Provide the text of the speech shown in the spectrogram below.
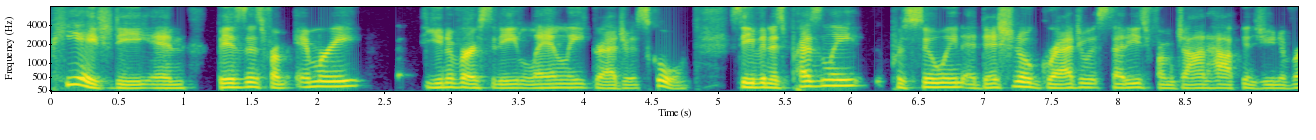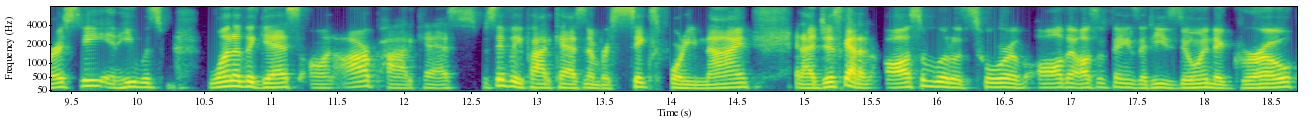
PhD in business from Emory University Laney Graduate School. Stephen is presently pursuing additional graduate studies from Johns Hopkins University, and he was one of the guests on our podcast, specifically podcast number 649. And I just got an awesome little tour of all the awesome things that he's doing to grow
